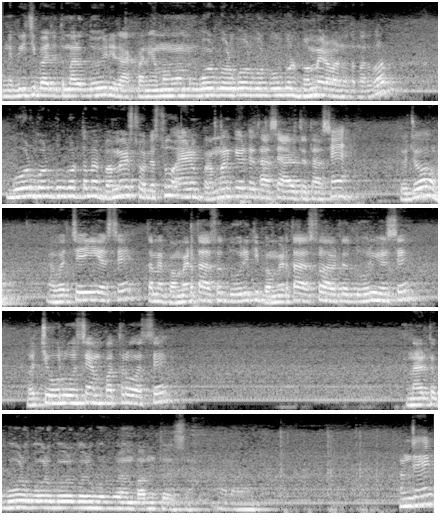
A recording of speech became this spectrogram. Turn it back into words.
અને બીજી બાજુ તમારે દોડી રાખવાની. આમ ગોળ ગોળ ગોળ ગોળ ગોળ ગોળ ભમેડવાનો તમારે, બરાબર? ગોળ ગોળ ગોળ ગોળ તમે ભમેડશો એટલે શું? એનું ભ્રમણ કેવી રીતે થશે? આવી રીતે થશે? તો જો વચ્ચે એ હશે. તમે ભમેડતા હશો, દોરીથી ભમેડતા હશો, આવી રીતે દોરી હશે. વચ્ચે ઓલું હશે એમ પથરો હશે. અને આ રીતે ગોળ ગોળ ગોળ ગોળ ગોળ ગોળ આમ ભમતો હશે. સમજાય?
